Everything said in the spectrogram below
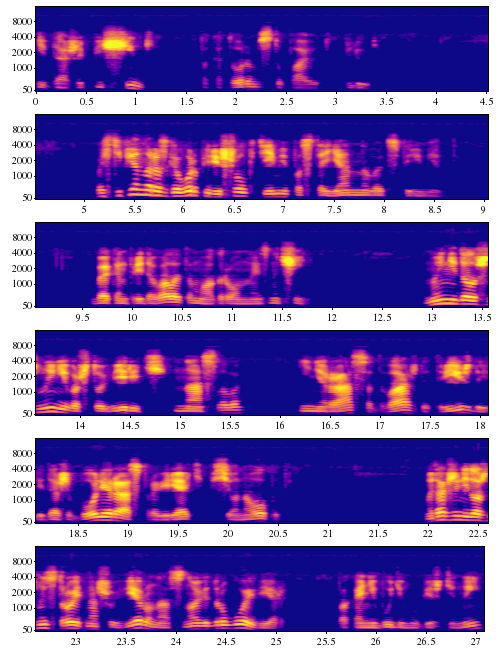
и даже песчинки, по которым ступают люди. Постепенно разговор перешел к теме постоянного эксперимента. Бэкон придавал этому огромное значение. Мы не должны ни во что верить на слово и не раз, а дважды, трижды или даже более раз проверять все на опытах. Мы также не должны строить нашу веру на основе другой веры, пока не будем убеждены,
